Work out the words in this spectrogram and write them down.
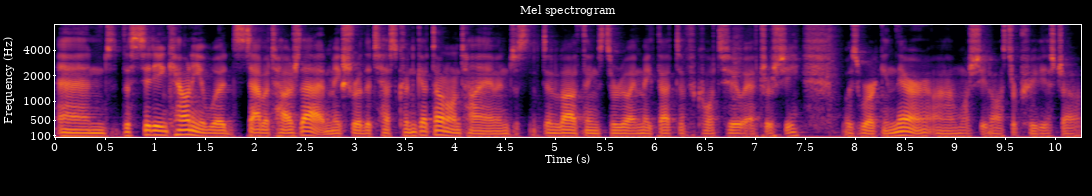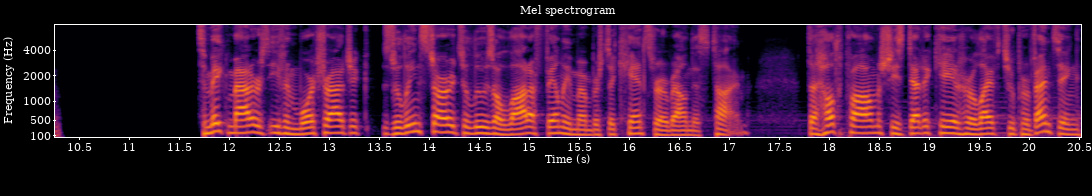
And the city and county would sabotage that and make sure the test couldn't get done on time and just did a lot of things to really make that difficult too after she was working there um, when she lost her previous job. To make matters even more tragic, Zulene started to lose a lot of family members to cancer around this time. The health problems she's dedicated her life to preventing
